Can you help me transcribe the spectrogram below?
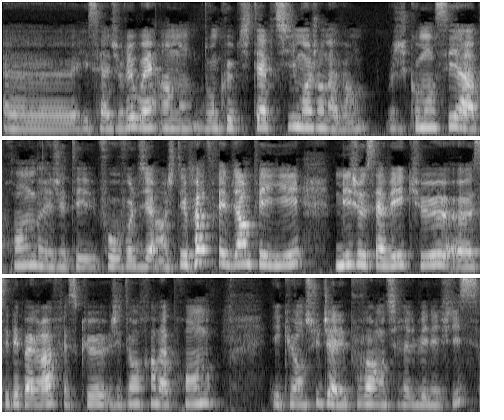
Et ça a duré ouais un an. Donc petit à petit, moi j'en avais un... J'ai commencé à apprendre et j'étais, faut, faut le dire, hein, j'étais pas très bien payée, mais je savais que c'était pas grave parce que j'étais en train d'apprendre et que ensuite j'allais pouvoir en tirer le bénéfice,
